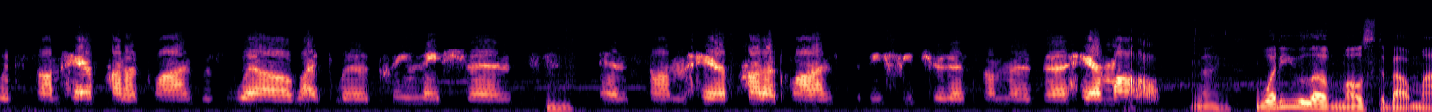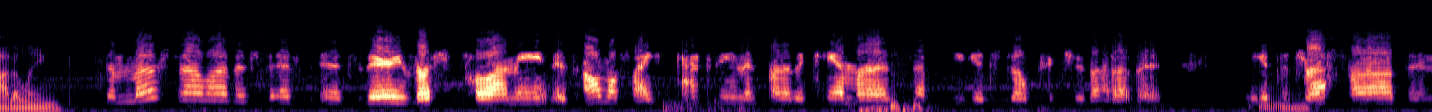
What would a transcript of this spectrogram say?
with some hair product lines as well, like the Creme of Nature Mhm. and some hair product lines be featured in some of the hair models. Nice. What do you love most about modeling? The most I love is that it's very versatile. I mean, it's almost like acting in front of the camera, except you get still pictures out of it. You get to dress up and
